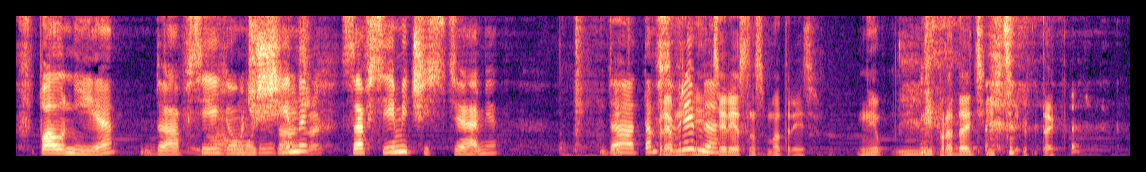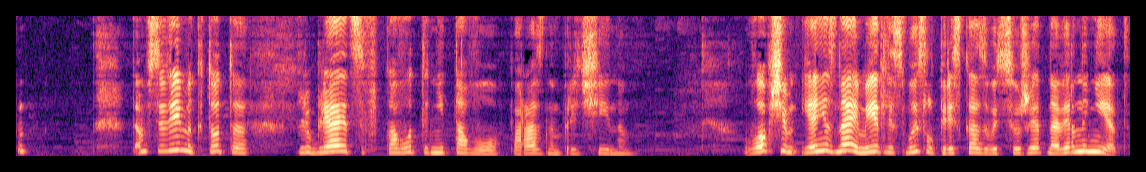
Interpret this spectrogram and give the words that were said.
Вполне. Да, все Да, ее мужчины даже. со всеми частями. Да, Это там все прям время... интересно смотреть. Не, не продадите так. Там все время кто-то влюбляется в кого-то не того по разным причинам. В общем, я не знаю, имеет ли смысл пересказывать сюжет. Наверное, нет.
